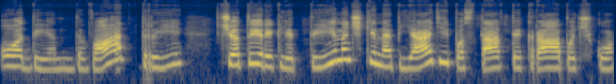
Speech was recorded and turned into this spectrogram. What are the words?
1, 2, 3, Чотири клітиночки на п'ятій поставте крапочку.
